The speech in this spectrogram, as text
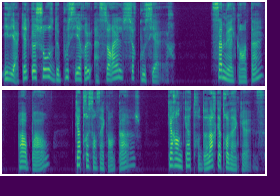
Il y a quelque chose de poussiéreux à Sorel sur Poussière. Samuel Quentin, Pau Pau, 450 pages, 44,95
